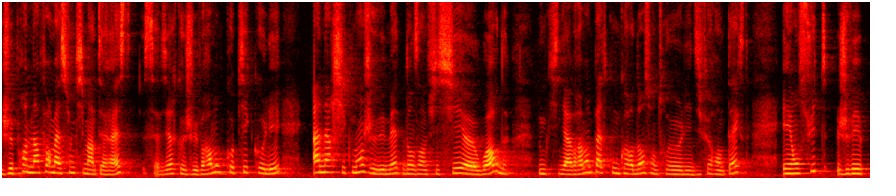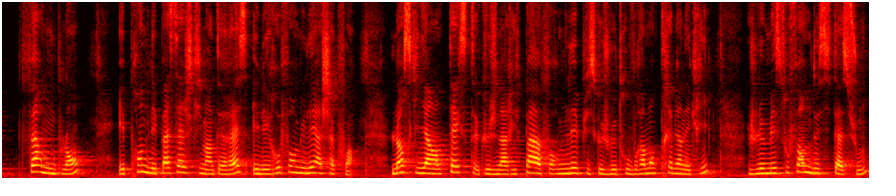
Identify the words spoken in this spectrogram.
je vais prendre l'information qui m'intéresse, ça veut dire que je vais vraiment copier-coller. Anarchiquement, je vais mettre dans un fichier euh, Word, donc il n'y a vraiment pas de concordance entre les différents textes. Et ensuite, je vais faire mon plan et prendre les passages qui m'intéressent et les reformuler à chaque fois. Lorsqu'il y a un texte que je n'arrive pas à formuler puisque je le trouve vraiment très bien écrit, je le mets sous forme de citation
